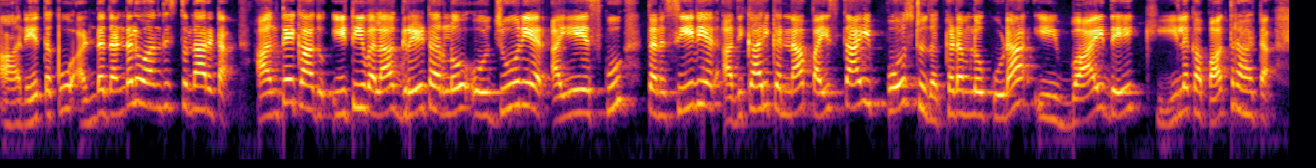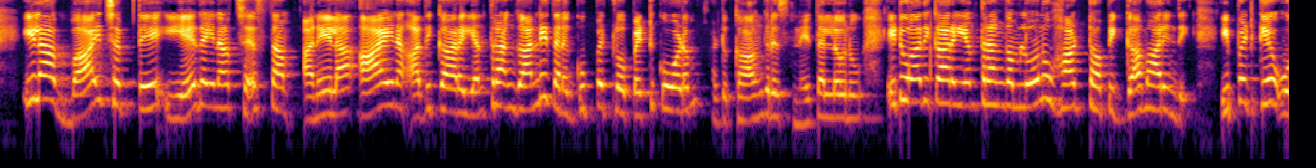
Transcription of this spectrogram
ఆ నేతకు అండదండలు అందిస్తున్నారట. అంతేకాదు ఇటీవల గ్రేటర్లో ఓ జూనియర్ ఐఏఎస్కు తన సీనియర్ అధికారి కన్నా పై స్థాయి పోస్టు దక్కడంలో కూడా ఈ బాయ్దే కీలక పాత్ర అట. ఇలా బాయ్ చెప్తే ఏదైనా చేస్తాం అనేలా ఆయన అధికార యంత్రాంగాన్ని తన గుప్పెట్లో పెట్టుకోవడం అటు కాంగ్రెస్ నేతల్లోనూ ఇటు అధికార యంత్రాంగంలోనూ హాట్ టాపిక్గా మారింది. ఇప్పటికే ఓ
